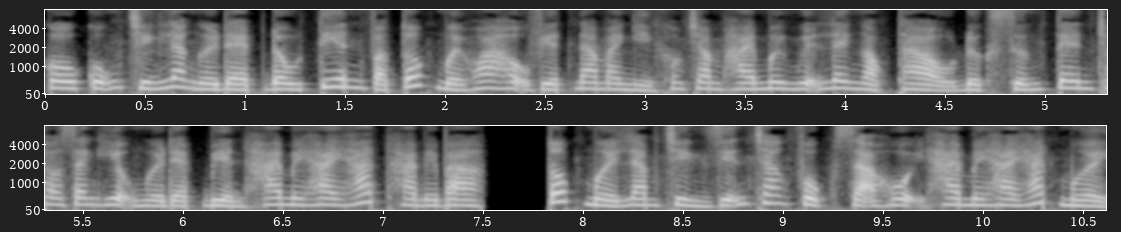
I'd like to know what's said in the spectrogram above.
Cô cũng chính là người đẹp đầu tiên vào top 10 Hoa hậu Việt Nam 2020 Nguyễn Lê Ngọc Thảo được xướng tên cho danh hiệu người đẹp biển 22H23, top 15 trình diễn trang phục dạ hội 22H10,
